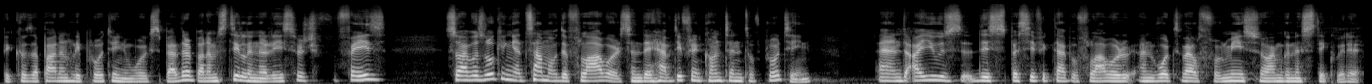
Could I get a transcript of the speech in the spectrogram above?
because apparently protein works better but i'm still in a research phase. So i was looking at some of the flours and they have different content of protein. And i use this specific type of flour and works well for me so i'm going to stick with it.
